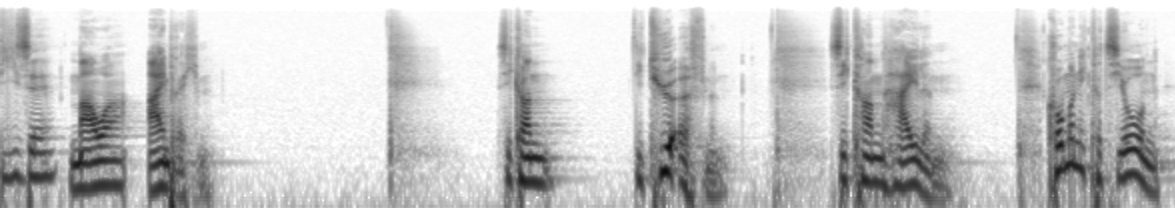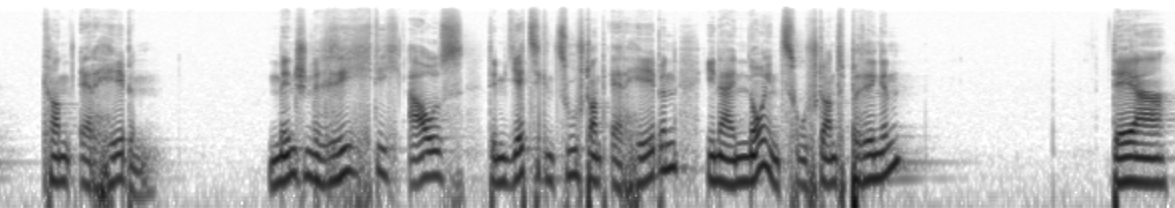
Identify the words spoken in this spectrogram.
diese Mauer einbrechen. Sie kann die Tür öffnen. Sie kann heilen. Kommunikation kann erheben. Menschen richtig aus dem jetzigen Zustand erheben, in einen neuen Zustand bringen, der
